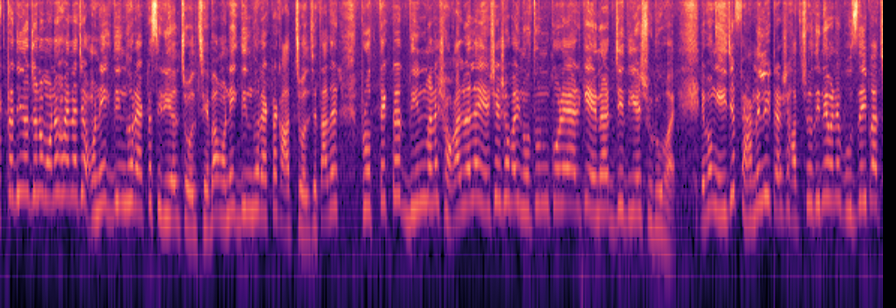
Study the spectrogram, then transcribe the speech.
একটা দিনের জন্য মনে হয় না যে অনেক দিন ধরে একটা সিরিয়াল চলছে বা অনেক দিন ধরে একটা কাজ চলছে। তাদের প্রত্যেকটা দিন মানে সকালবেলায় এসে সবাই নতুন করে আর কি এনার্জি দিয়ে শুরু হয়। এবং এই যে ফ্যামিলিটা সাতশো দিনে মানে বুঝতেই পারছ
